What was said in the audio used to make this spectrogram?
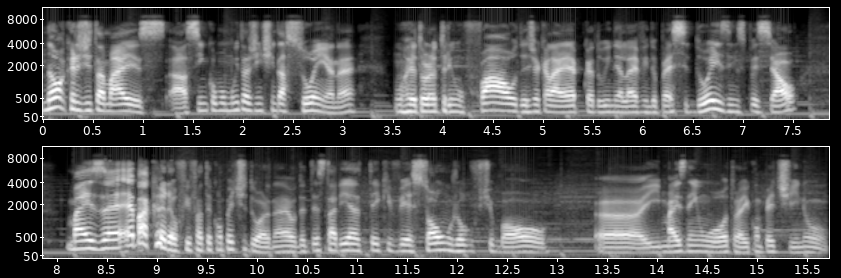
não acredito mais, assim como muita gente ainda sonha, né? Um retorno triunfal desde aquela época do Win Eleven do PS2 em especial. Mas é, é, bacana o FIFA ter competidor, né? Eu detestaria ter que ver só um jogo de futebol uh, e mais nenhum outro aí competindo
